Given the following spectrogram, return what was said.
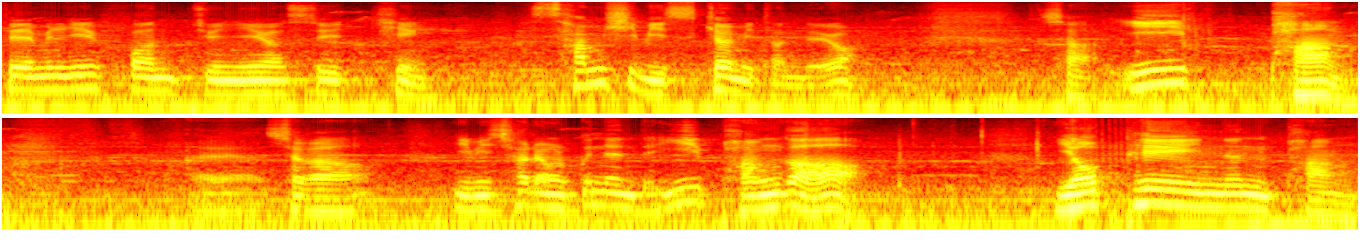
패밀리 펀 주니어 스윗 킹 32스퀘어미터인데요. 자 이 방 제가 이미 촬영을 끝냈는데 이 방과 옆에 있는 방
